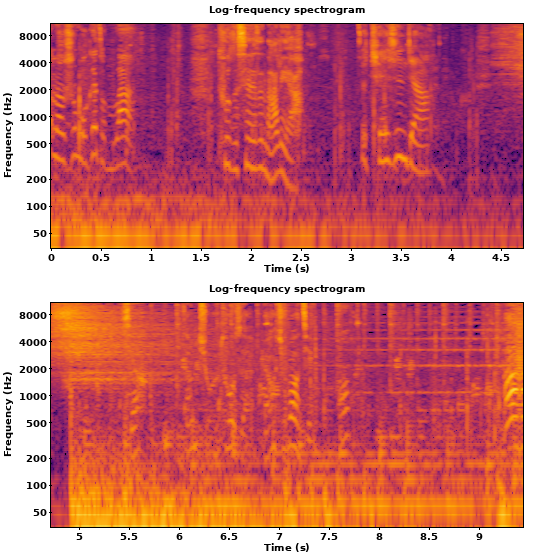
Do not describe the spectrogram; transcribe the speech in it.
那老师，我该怎么办？兔子现在在哪里啊？在甜心家。行，咱们取回兔子，然后去报警。啊。啊！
